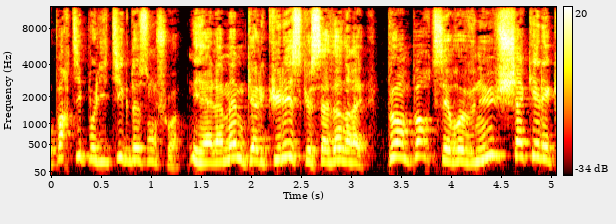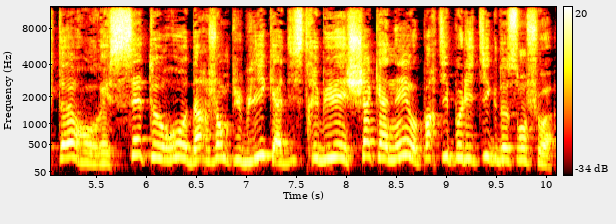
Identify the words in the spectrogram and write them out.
partis politiques de son choix. Et elle a même calculé ce que ça donnerait. Peu importe ses revenus, chaque électeur aurait 7 euros d'argent public à distribuer chaque année aux partis politiques de son choix.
